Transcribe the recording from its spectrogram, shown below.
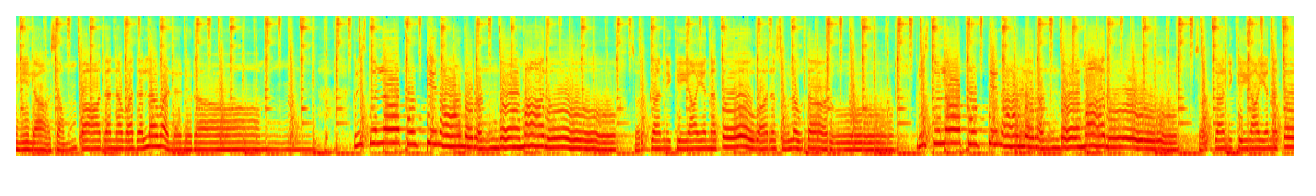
ఇలా సంపాదన వదలవలెనురా. క్రీస్తులో పుట్టినోడు రెండో మారు. స్వర్గానికి ఆయనతో వారసులవుతారు. క్రీస్తులో పుట్టినోళ్ళు రెండో మారు. స్వర్గానికి ఆయనతో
